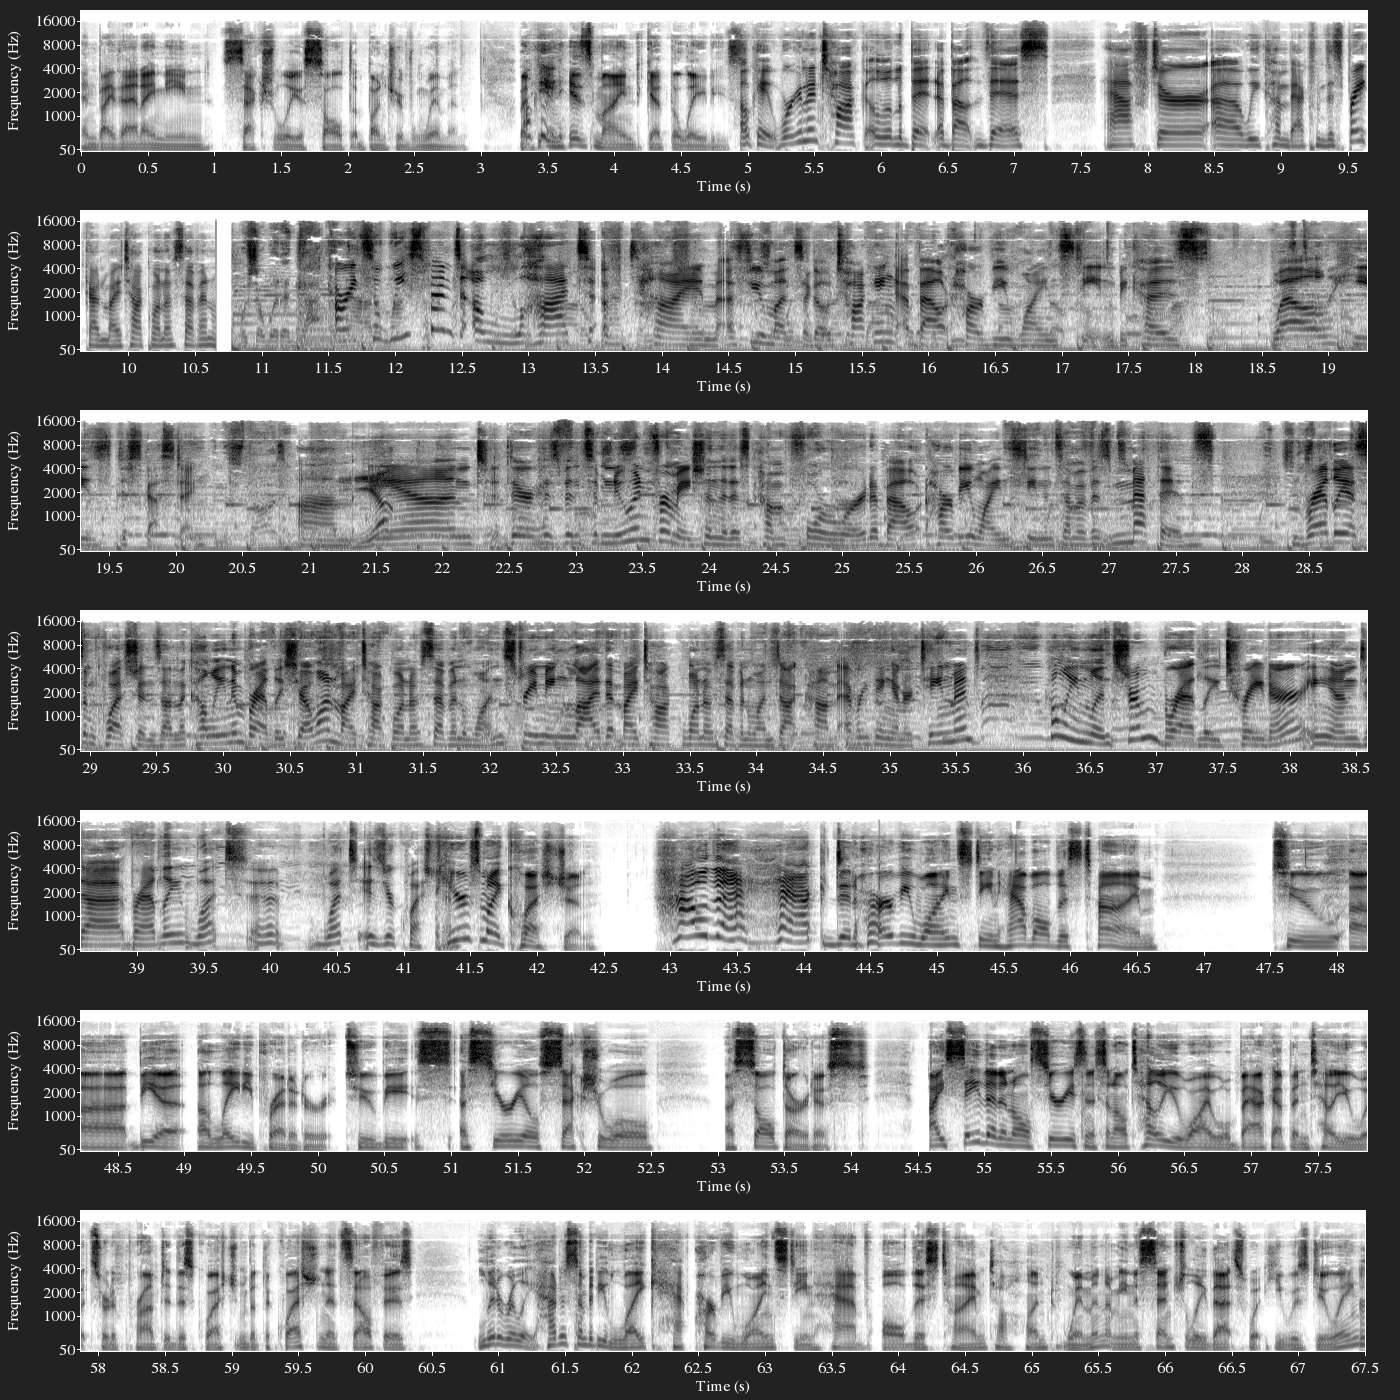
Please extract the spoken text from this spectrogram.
And by that, I mean sexually assault a bunch of women. But Okay. in his mind, get the ladies. Okay, we're going to talk a little bit about this after uh, we come back from this break on My Talk 107. All right, so we spent a lot of time a few months ago talking about Harvey Weinstein because, well, he's disgusting. Um, Yep. And there has been some new information that has come forward about Harvey Weinstein and some of his methods. Bradley has some questions on the Colleen and Bradley Show on My Talk 1071, streaming live at MyTalk1071.com, Everything Entertainment. Colleen Lindstrom, Bradley Traynor, and uh, Bradley, what uh, what is your question? Here's my question How the heck did Harvey Weinstein have all this time to uh, be a, a lady predator, to be a serial sexual assault artist? I say that in all seriousness, and I'll tell you why. We'll back up and tell you what sort of prompted this question. But the question itself is literally how does somebody like ha- Harvey Weinstein have all this time to hunt women? I mean, essentially, that's what he was doing.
